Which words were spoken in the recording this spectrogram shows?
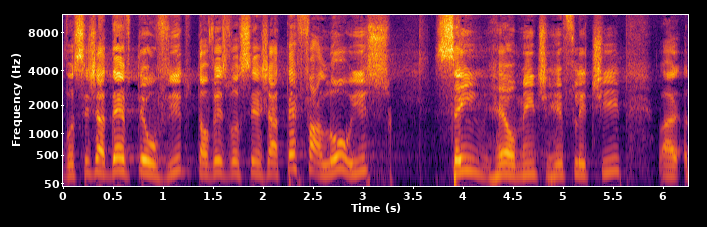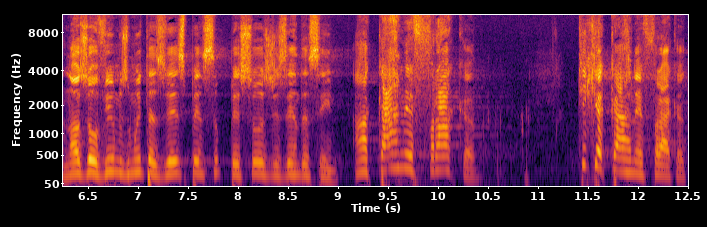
você já deve ter ouvido, talvez você já até falou isso, sem realmente refletir. Ah, nós ouvimos muitas vezes pessoas dizendo assim: a carne é fraca. O que, que a carne é fraca?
